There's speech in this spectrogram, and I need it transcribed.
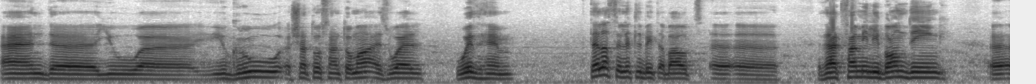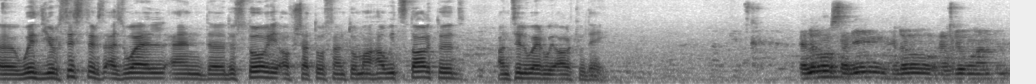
and uh, you uh, you grew Chateau Saint Thomas as well with him. Tell us a little bit about uh, uh, that family bonding uh, uh, with your sisters as well, and uh, the story of Chateau Saint Thomas, how it started until where we are today. Hello, Salim. Hello, everyone.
